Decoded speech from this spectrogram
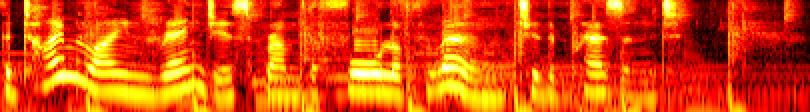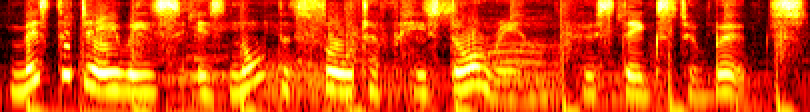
The timeline ranges from the fall of Rome to the present. Mr. Davies is not the sort of historian who sticks to books.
